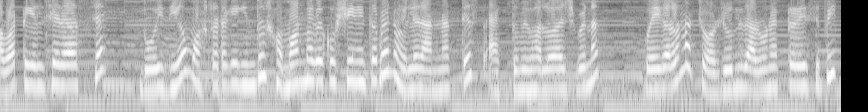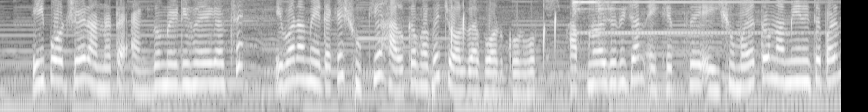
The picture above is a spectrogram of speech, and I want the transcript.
আবার তেল ছেড়ে আসছে। দই দিয়েও মশলাটাকে কিন্তু সমানভাবে কষিয়ে নিতে হবে, নইলে রান্নার টেস্ট একদমই ভালো আসবে না। হয়ে গেল না, চটজলদি দারুণ একটা রেসিপি এই পর্যায়ে রান্নাটা একদম রেডি হয়ে গেছে। এবার আমি এটাকে শুকিয়ে হালকাভাবে জল ব্যবহার করব। আপনারা যদি চান, এক্ষেত্রে এই সময়ে তো নামিয়ে নিতে পারেন।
